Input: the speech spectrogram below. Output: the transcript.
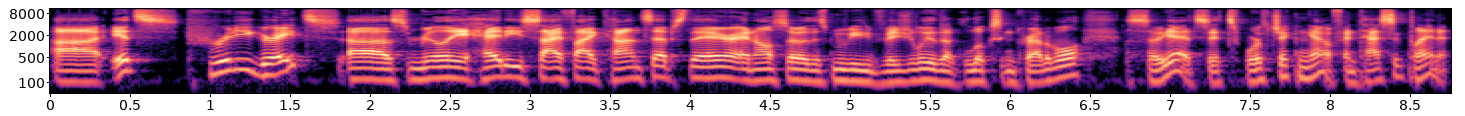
Uh, it's pretty great. Uh, some really heady sci-fi concepts there, and also this movie visually like looks incredible. So yeah, it's it's worth checking out. Fantastic Planet.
